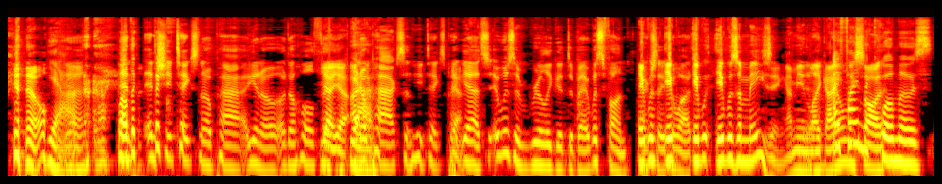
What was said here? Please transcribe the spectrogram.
You know? yeah. Yeah. Well, and, the- and the- she takes no PAC, you know, the whole thing. Yeah, yeah. I know Yeah. PACs, and he takes PAC. Yeah. Yeah, it's, it was a really good debate. It was fun. It was actually, it, to watch. it, was it was amazing. I mean, Yeah. like I, only saw I, only find the saw it. Cuomo's.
